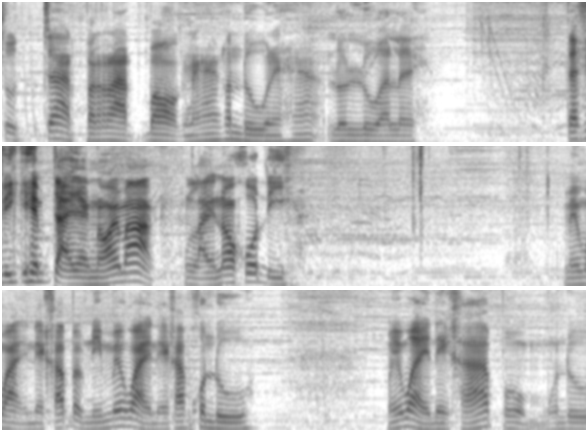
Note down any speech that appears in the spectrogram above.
สุดจัดประหลาดบอกนะฮะคนดูนะฮะรัวๆเลย แต่ฟรีเกมจ่ายอย่างน้อยมาก ไหลนอกโคตรดี ไม่ไหวนะครับ แบบนี้ไม่ไหวนะครับ คนดู ไม่ไหวนะครับผมคนดู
